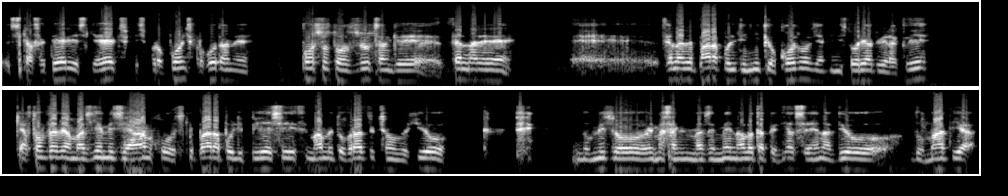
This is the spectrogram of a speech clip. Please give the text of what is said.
στις καφετέρειε και έξω και στις προπόνησει, προχώταν πόσο το ζούσαν και θέλανε, ε, θέλανε πάρα πολύ την νίκη ο κόσμος για την ιστορία του Ηρακλή. Και αυτό βέβαια μας γέμιζε άγχος και πάρα πολύ πίεση. Θυμάμαι το βράδυ του ξενοδοχείου Νομίζω ήμασταν μαζεμένα όλα τα παιδιά σε ένα-δύο δωμάτια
